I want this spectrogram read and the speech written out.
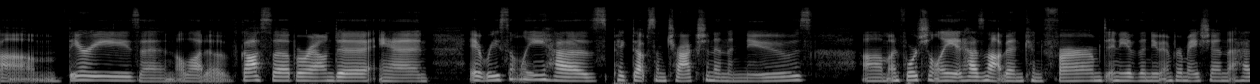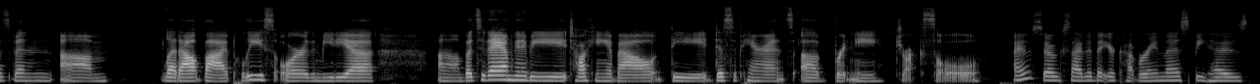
um theories and a lot of gossip around it and it recently has picked up some traction in the news. Um, unfortunately, it has not been confirmed, any of the new information that has been um, let out by police or the media. Um, but today I'm going to be talking about the disappearance of Brittany Drexel. I am so excited that you're covering this because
